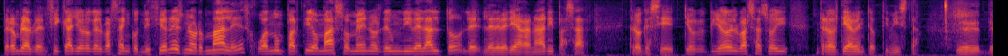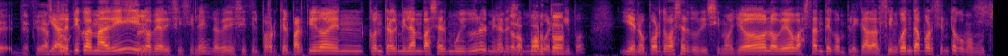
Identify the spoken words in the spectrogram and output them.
Pero hombre, al Benfica yo creo que el Barça en condiciones normales, jugando un partido más o menos de un nivel alto, le debería ganar y pasar. Creo que sí. Yo, yo el Barça soy relativamente optimista. Eh, y Atlético de Madrid lo veo difícil, ¿eh? Lo veo difícil. Porque el partido en, contra el Milan va a ser muy duro. El Milan es un muy buen equipo. Y en Oporto va a ser durísimo. Yo lo veo bastante complicado. Al 50% como mucho.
